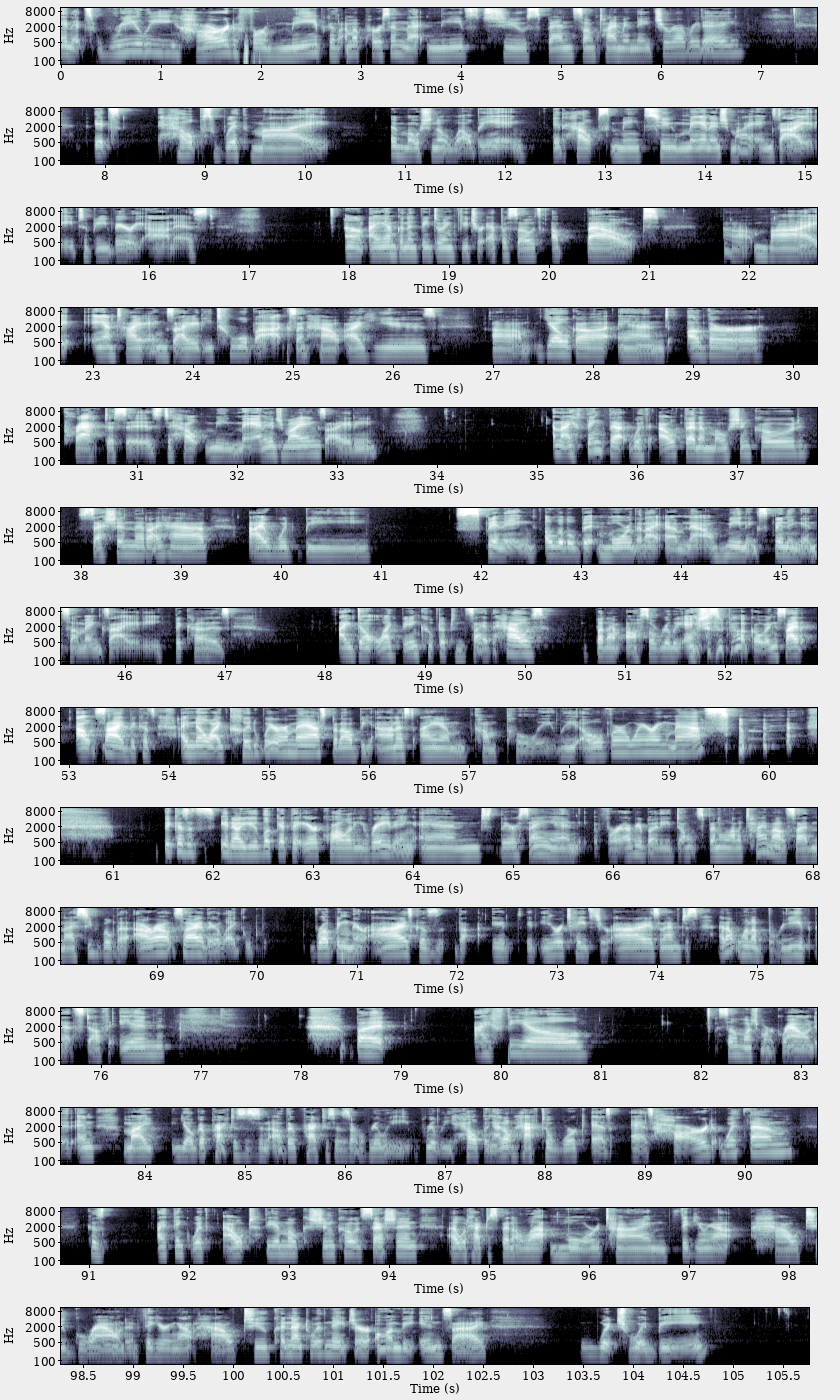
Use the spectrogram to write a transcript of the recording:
And it's really hard for me because I'm a person that needs to spend some time in nature every day. It helps with my emotional well being. It helps me to manage my anxiety, to be very honest. Um, I am going to be doing future episodes about uh, my anti anxiety toolbox and how I use um, yoga and other practices to help me manage my anxiety. And I think that without that emotion code session that I had, I would be spinning a little bit more than I am now, meaning spinning in some anxiety because I don't like being cooped up inside the house but I'm also really anxious about going side outside because I know I could wear a mask, but I'll be honest, I am completely over wearing masks. because it's, you know, you look at the air quality rating and they're saying for everybody, don't spend a lot of time outside. And I see people that are outside, they're like rubbing their eyes because the, it, it irritates your eyes. And I'm just, I don't want to breathe that stuff in. But I feel so much more grounded. And my yoga practices and other practices are really, really helping. I don't have to work as as hard with them because I think without the emotion code session, I would have to spend a lot more time figuring out how to ground and figuring out how to connect with nature on the inside, which would be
